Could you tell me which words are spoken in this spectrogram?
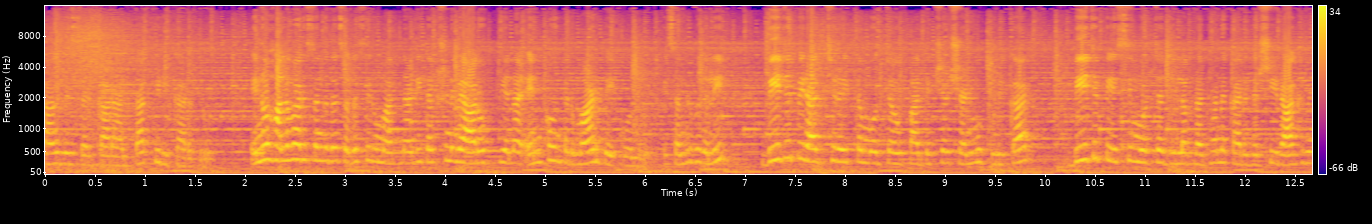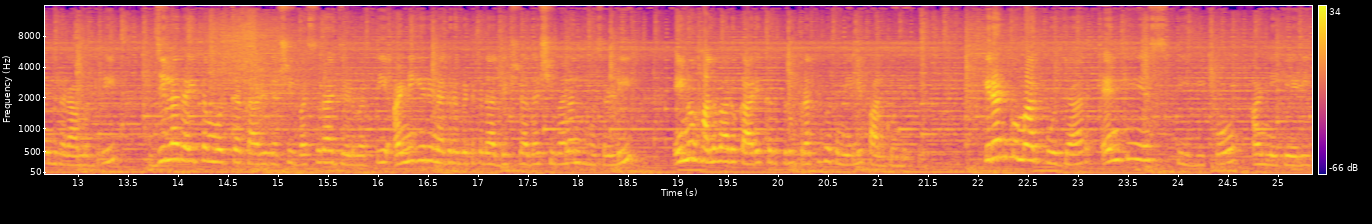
ಕಾಂಗ್ರೆಸ್ ಸರ್ಕಾರ ಅಂತ ಕಿಡಿಕಾರದ್ರು. ಇನ್ನು ಹಲವಾರು ಸಂಘದ ಸದಸ್ಯರು ಮಾತನಾಡಿ ತಕ್ಷಣವೇ ಆರೋಪಿಯನ್ನ ಎನ್ಕೌಂಟರ್ ಮಾಡಬೇಕು ಅಂದರು. ಈ ಸಂದರ್ಭದಲ್ಲಿ ಬಿಜೆಪಿ ರಾಜ್ಯ ರೈತ ಮೋರ್ಚಾ ಉಪಾಧ್ಯಕ್ಷ ಷಣ್ಮು ಪುರಿಕಾರ್ ಬಿಜೆಪಿ ಎಸ್ಸಿ ಮೋರ್ಚಾ ಜಿಲ್ಲಾ ಪ್ರಧಾನ ಕಾರ್ಯದರ್ಶಿ ರಾಘವೇಂದ್ರ ರಾಮಗಿರಿ ಜಿಲ್ಲಾ ರೈತ ಮೋರ್ಚಾ ಕಾರ್ಯದರ್ಶಿ ಬಸವರಾಜ್ ಯಳವರ್ತಿ, ಅಣ್ಣಿಗೇರಿ ನಗರ ಘಟಕದ ಅಧ್ಯಕ್ಷರಾದ ಶಿವಾನಂದ ಹೊಸಳ್ಳಿ, ಇನ್ನು ಹಲವಾರು ಕಾರ್ಯಕರ್ತರು ಪ್ರತಿಭಟನೆಯಲ್ಲಿ ಪಾಲ್ಗೊಂಡಿದ್ದರು. Kiran Kumar Pujar NKS TV Annigeri.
